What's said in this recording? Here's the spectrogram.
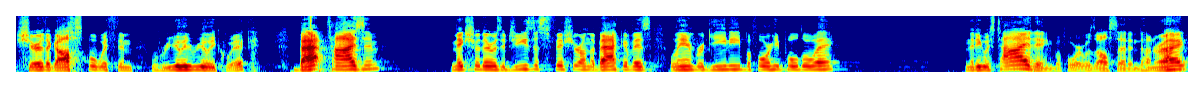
share the gospel with them really, really quick, baptize him, make sure there was a Jesus fisher on the back of his Lamborghini before he pulled away and that he was tithing before it was all said and done, right?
